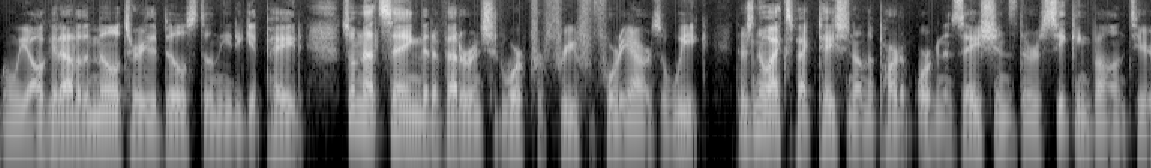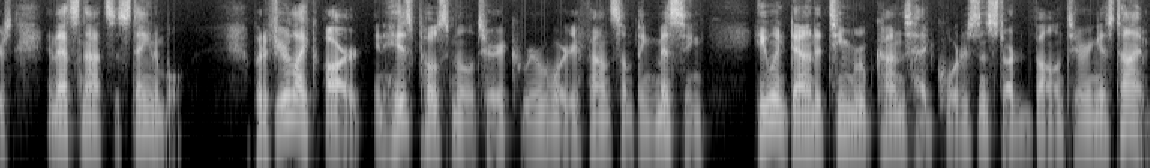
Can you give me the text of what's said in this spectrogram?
When we all get out of the military, the bills still need to get paid. So I'm not saying that a veteran should work for free for 40 hours a week. There's no expectation on the part of organizations that are seeking volunteers, and that's not sustainable. But if you're like Art, in his post military career where he found something missing, he went down to Team Rubicon's headquarters and started volunteering his time.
